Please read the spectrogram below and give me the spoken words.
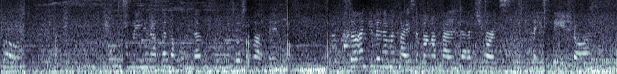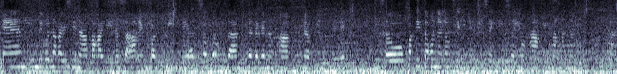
So, kung may hirapan ako, ang dami kong susukatin. So, andito naman tayo sa mga palda at shorts na station. And sinama kanina sa aking pagpili at sobrang dami talaga ng aking napili. So, pakita ko na lang sa inyo isa-isa yung aking mga nagustuhan.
